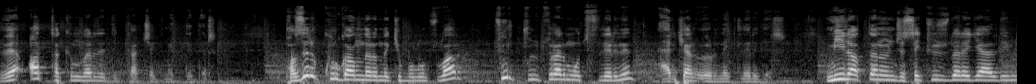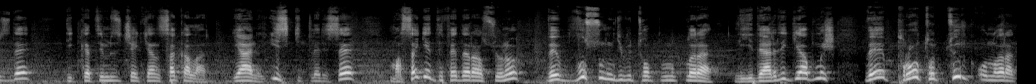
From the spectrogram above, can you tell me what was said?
ve at takımları da dikkat çekmektedir. Pazırık kurganlarındaki buluntular Türk kültürel motiflerinin erken örnekleridir. Milattan önce 800'lere geldiğimizde dikkatimizi çeken Sakalar yani İskitler ise Masageti Federasyonu ve Vusun gibi topluluklara liderlik yapmış ve Proto-Türk olarak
